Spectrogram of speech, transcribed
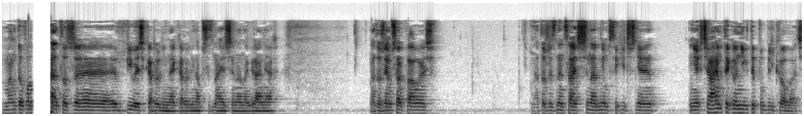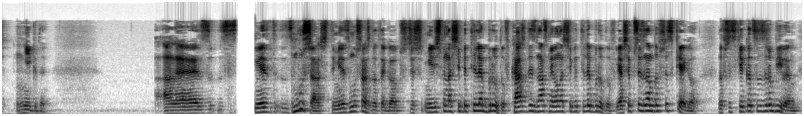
mam dowody na to, że biłeś Karolinę. Karolina przyznaje się na nagraniach. Na to, że ją szarpałeś. Na to, że znęcałeś się nad nią psychicznie. Nie chciałem tego nigdy publikować. Nigdy. Ale z, z, mnie zmuszasz, ty mnie zmuszasz do tego. Przecież mieliśmy na siebie tyle brudów. Każdy z nas miał na siebie tyle brudów. Ja się przyznam do wszystkiego. Do wszystkiego, co zrobiłem.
